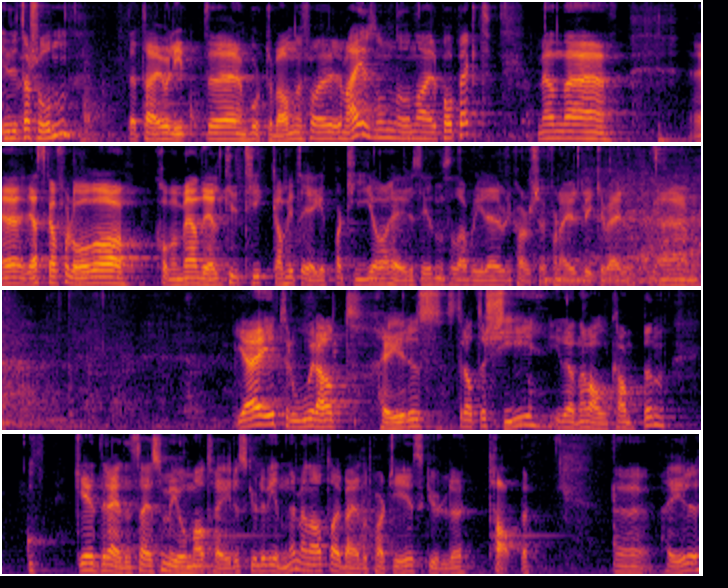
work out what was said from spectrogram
invitasjonen. Dette er jo litt uh, bortebane for meg, som noen har påpekt. Men uh, jeg skal få lov å komme med en del kritikk av mitt eget parti og høyresiden, så da blir dere kanskje fornøyd likevel. Jeg tror at Høyres strategi i denne valgkampen ikke dreide seg så mye om at Høyre skulle vinne, men at Arbeiderpartiet skulle tape. Høyre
